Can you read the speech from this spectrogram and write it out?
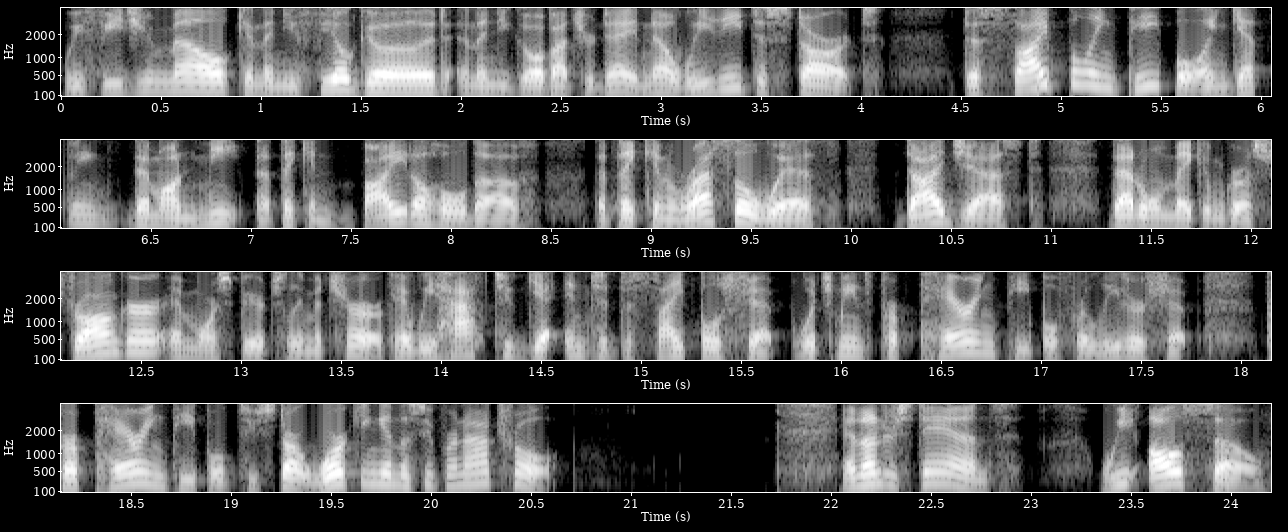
we feed you milk, and then you feel good, and then you go about your day. No, we need to start discipling people and getting them on meat that they can bite a hold of, that they can wrestle with, digest, that will make them grow stronger and more spiritually mature. Okay, we have to get into discipleship, which means preparing people for leadership, preparing people to start working in the supernatural. And understand, we also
